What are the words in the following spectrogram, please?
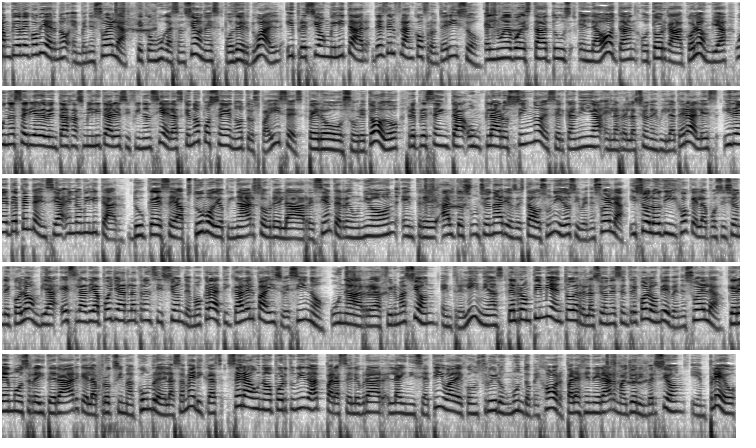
cambio de gobierno en Venezuela, que conjuga sanciones, poder dual y presión militar desde el flanco fronterizo. El nuevo estatus en la OTAN otorga a Colombia una serie de ventajas militares y financieras que no poseen otros países, pero sobre todo representa un claro signo de cercanía en las relaciones bilaterales y de dependencia en lo militar. Duque se abstuvo de opinar sobre la reciente reunión entre altos funcionarios de Estados Unidos y Venezuela y solo dijo que la posición de Colombia es la de apoyar la transición democrática del país vecino, una reafirmación, entre líneas, del rompimiento de relaciones entre Colombia y Venezuela. Queremos reiterar que la próxima cumbre de las Américas será una oportunidad para celebrar la iniciativa de construir un mundo mejor, para generar mayor inversión y empleo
